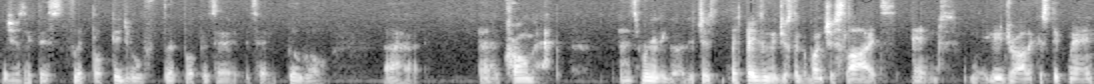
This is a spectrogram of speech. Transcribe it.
which is like this flip book, digital flip book. It's a it's a Google uh, uh, Chrome app, it's really good. It's just it's basically just like a bunch of slides, and you draw like a stick man,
